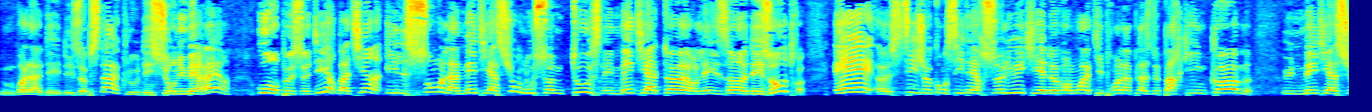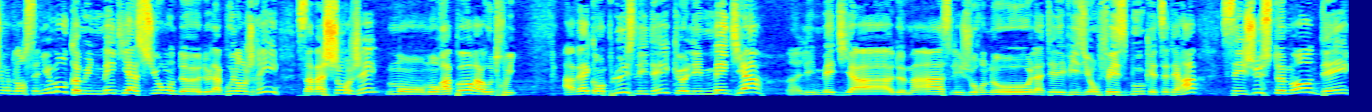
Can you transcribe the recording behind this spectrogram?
voilà, des, obstacles ou des surnuméraires, où on peut se dire, bah tiens, ils sont la médiation, nous sommes tous les médiateurs les uns des autres, et euh, si je considère celui qui est devant moi, qui prend la place de parking, comme une médiation de l'enseignement, comme une médiation de, la boulangerie, ça va changer mon rapport à autrui avec en plus l'idée que les médias, hein, les médias de masse, les journaux, la télévision, Facebook, etc., c'est justement des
